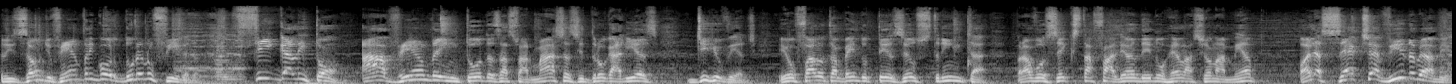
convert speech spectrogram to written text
prisão de ventre e gordura no fígado. Figaliton, à venda em todas as farmácias e drogarias de Rio Verde. Eu falo também do Teseus 30, para você que está falhando aí no relacionamento. Olha, sexo é vida, meu amigo.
